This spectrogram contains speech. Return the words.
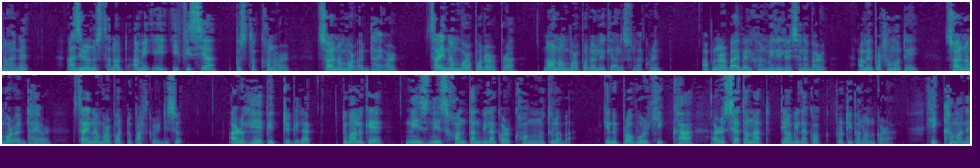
নহয়নে আজিৰ অনুষ্ঠানত আমি এই ইফিচিয়া পুস্তকখনৰ ছয় নম্বৰ অধ্যায়ৰ চাৰি নম্বৰ পদৰ পৰা ন নম্বৰ পদলৈকে আলোচনা কৰিম। আপোনাৰ বাইবেলখন মেলি লৈছেনে বাৰু? আমি প্ৰথমতেই ছয় নম্বৰ অধ্যায়ৰ চাৰি নম্বৰ পদটো পাঠ কৰি দিছো। আৰু হে পিতৃবিলাক তোমালোকে নিজ নিজ সন্তানবিলাকৰ খং নোতোলাবা কিন্তু প্ৰভুৰ শিক্ষা আৰু চেতনাত তেওঁবিলাকক প্ৰতিপালন কৰা। শিক্ষা মানে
